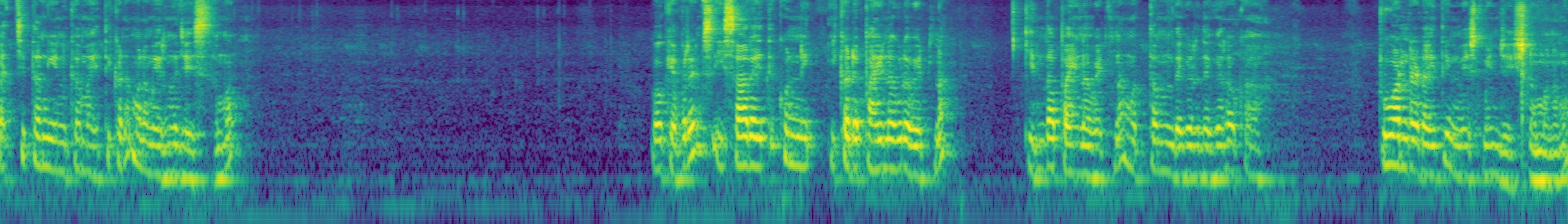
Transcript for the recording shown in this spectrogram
ఖచ్చితంగా ఇన్కమ్ అయితే ఇక్కడ మనం ఎర్న్ చేస్తాము. ఓకే ఫ్రెండ్స్ ఈసారి అయితే కొన్ని ఇక్కడ పైన కూడా పెట్టిన కింద పైన పెట్టిన మొత్తం దగ్గర దగ్గర ఒక టూ హండ్రెడ్ అయితే ఇన్వెస్ట్మెంట్ చేసినాం మనము.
